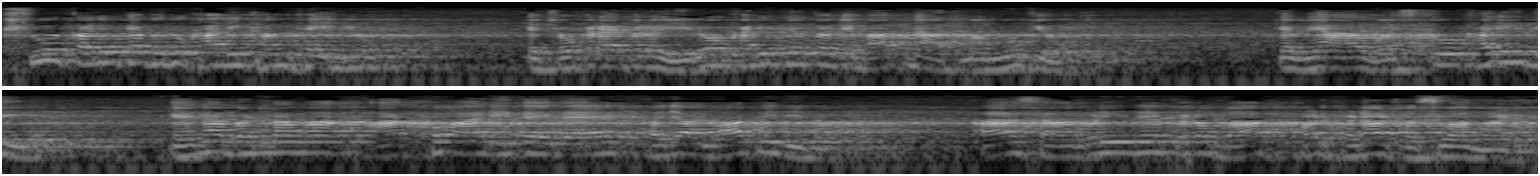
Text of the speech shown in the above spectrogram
શું કર્યું કે બધું ખાલી ખમ થઈ ગયું? કે છોકરાએ પેલો હીરો ખરીદ્યો તો ને બાપના હાથમાં મૂક્યો. કે મેં આ વસ્તુ ખરીદી, એના બદલામાં આખો આ રીતે મેં ખજાનો આપી દીધો. આ સાંભળીને પેલો બાપ ખડખડાટ હસવા માંડ્યો.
